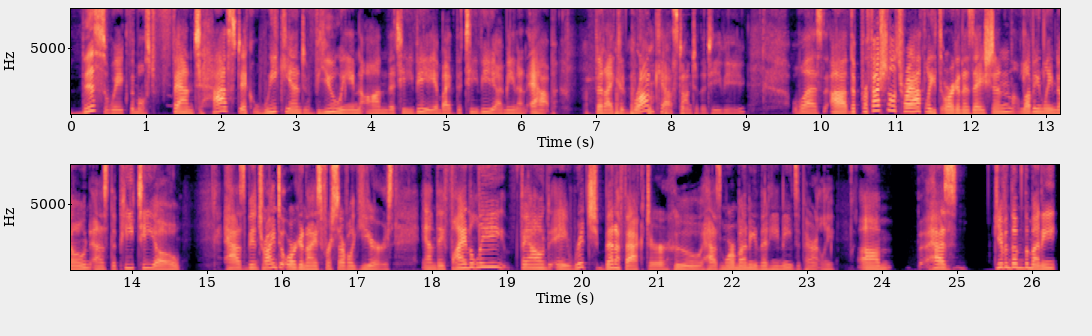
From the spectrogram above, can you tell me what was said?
This week the most fantastic weekend viewing on the TV, and by the TV I mean an app that I could broadcast onto the TV, was uh, the Professional Triathletes Organization, lovingly known as the PTO, has been trying to organize for several years. And they finally found a rich benefactor who has more money than he needs, apparently, um, has given them the money.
